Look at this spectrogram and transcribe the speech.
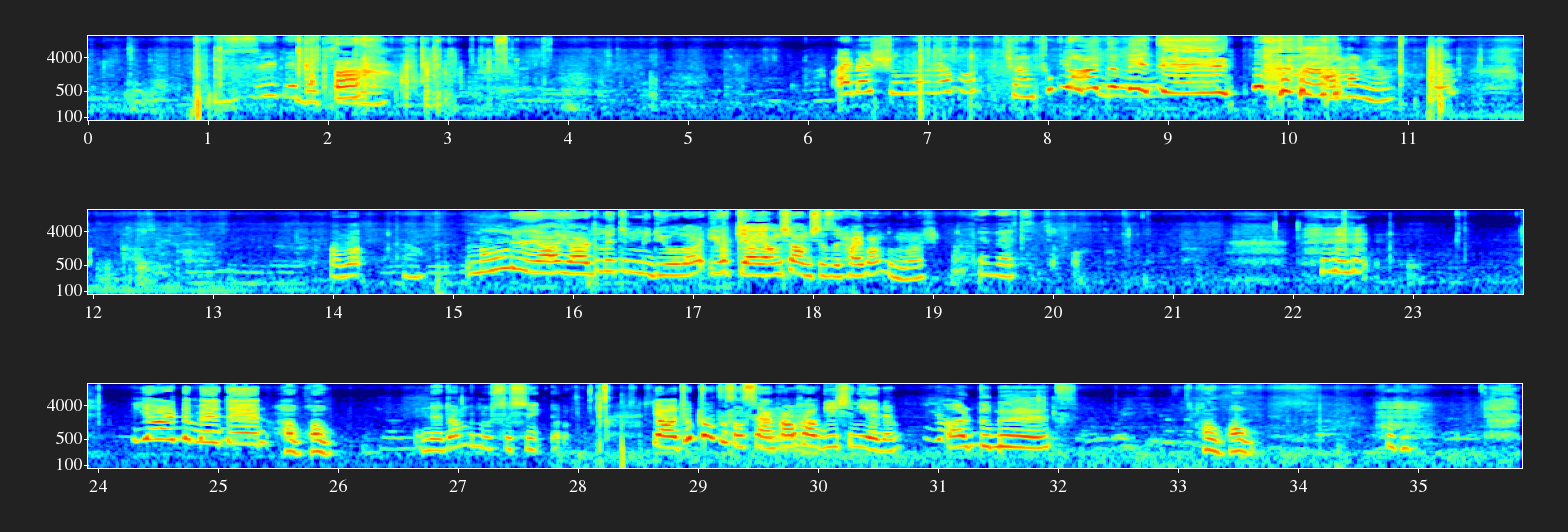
Bizi de bekliyor. Ah. Ay ben şunlara bakacağım. Çok Yardım edin. Anlamıyorum. Ama ne oluyor ya? Yardım edin mi diyorlar? Yok ya yanlış almışızdır. Hayvan bunlar. Evet. Yardım edin. Hav hav. Neden bunun sesi? Ya çok tatlısın sen. Hav hav diye işini yerim. Yardım et. Hav hav.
